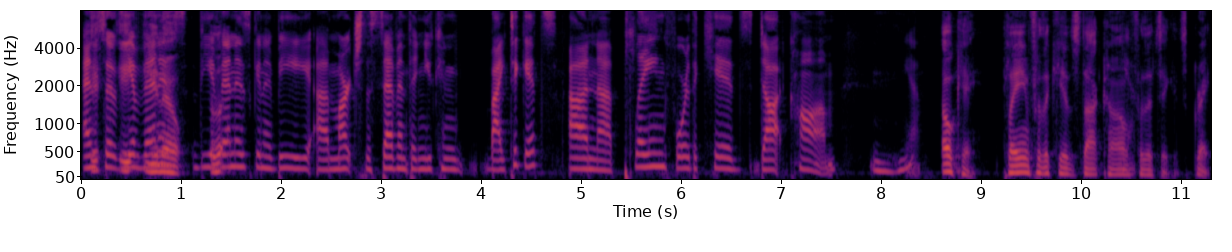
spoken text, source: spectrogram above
And It- so the you event know, is the le- event is going to be uh, March the seventh, and you can buy tickets on uh, playingforthekids.com. Yeah. Okay, playingforthekids.com for the tickets. Great.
